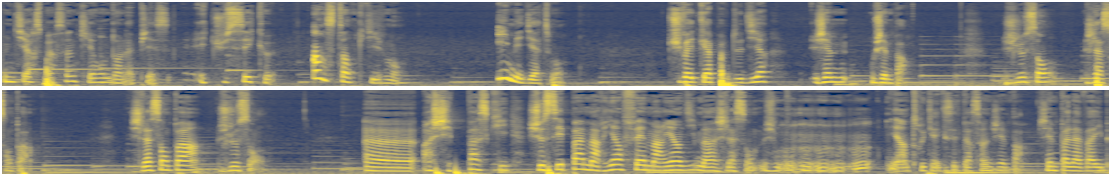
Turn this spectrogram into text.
une tierce personne qui rentre dans la pièce. Et tu sais que, instinctivement, immédiatement, tu vas être capable de dire j'aime ou j'aime pas. Je le sens, je la sens pas. Je la sens pas, je le sens. Euh, ah, je sais pas ce qui. Je sais pas, m'a rien fait, m'a rien dit, je la sens. Mm, mm, mm, Il y a un truc avec cette personne, j'aime pas. J'aime pas la vibe.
